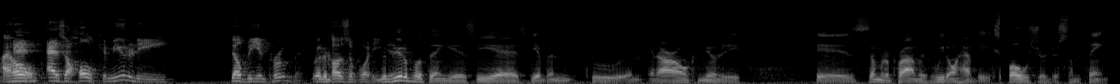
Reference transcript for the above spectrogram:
I and hope. as a whole community there'll be improvement Well, the- because of what he the did. The beautiful thing is he has given to in, in our own community is some of the problem is we don't have the exposure to some things,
